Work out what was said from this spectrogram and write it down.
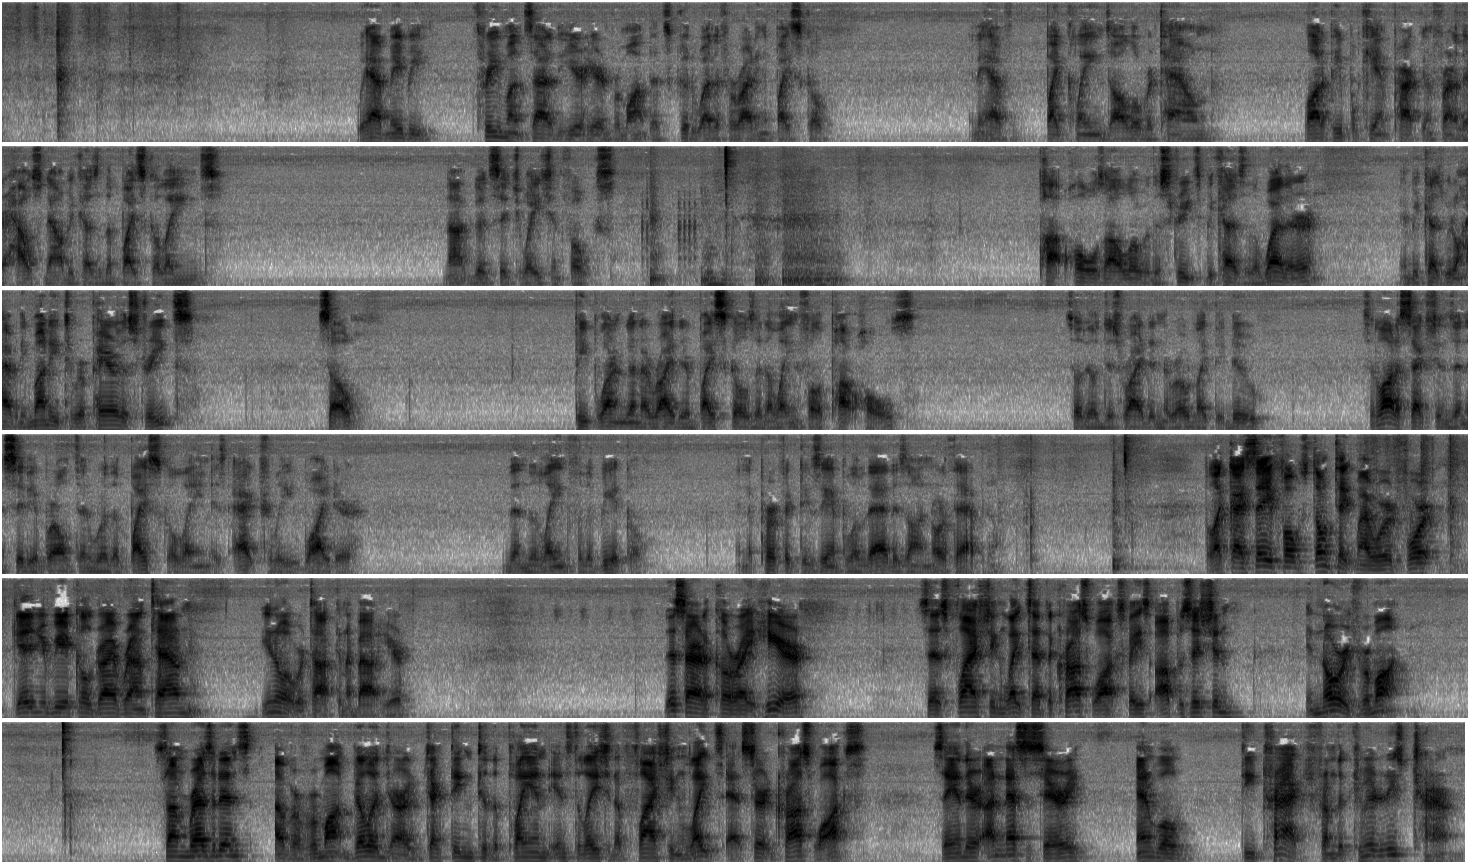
We have maybe three months out of the year here in Vermont that's good weather for riding a bicycle. And they have bike lanes all over town. A lot of people can't park in front of their house now because of the bicycle lanes. Not good situation, folks. Potholes all over the streets because of the weather and because we don't have any money to repair the streets. So, people aren't going to ride their bicycles in a lane full of potholes. So they'll just ride in the road like they do. There's a lot of sections in the city of Burlington where the bicycle lane is actually wider than the lane for the vehicle. And the perfect example of that is on North Avenue. But like I say, folks, don't take my word for it. Get in your vehicle, drive around town. You know what we're talking about here. This article right here says flashing lights at the crosswalks face opposition in Norwich, Vermont. Some residents of a Vermont village are objecting to the planned installation of flashing lights at certain crosswalks, saying they're unnecessary and will detract from the community's charm.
